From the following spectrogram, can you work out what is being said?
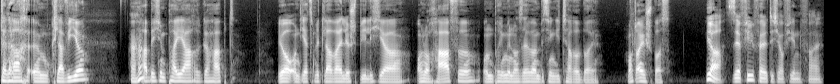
Danach ähm, Klavier habe ich ein paar Jahre gehabt. Ja, und jetzt mittlerweile spiele ich ja auch noch Harfe und bringe mir noch selber ein bisschen Gitarre bei. Macht eigentlich Spaß. Ja, sehr vielfältig auf jeden Fall.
